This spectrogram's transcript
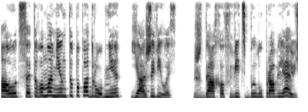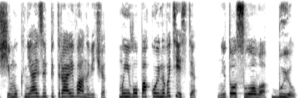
А вот с этого момента поподробнее. Я оживилась. Ждахов ведь был управляющим у князя Петра Ивановича, моего покойного тестя. Не то слово «был».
